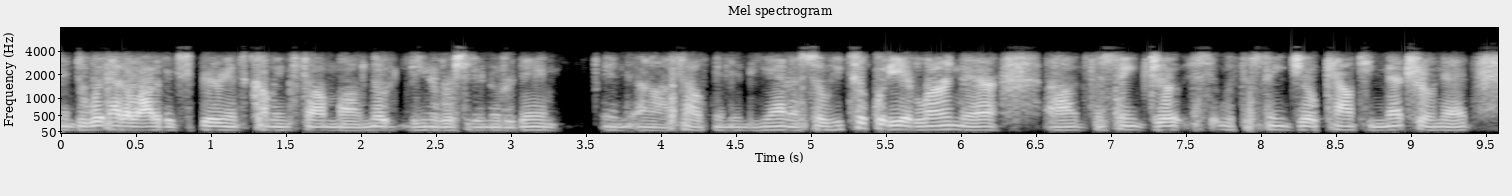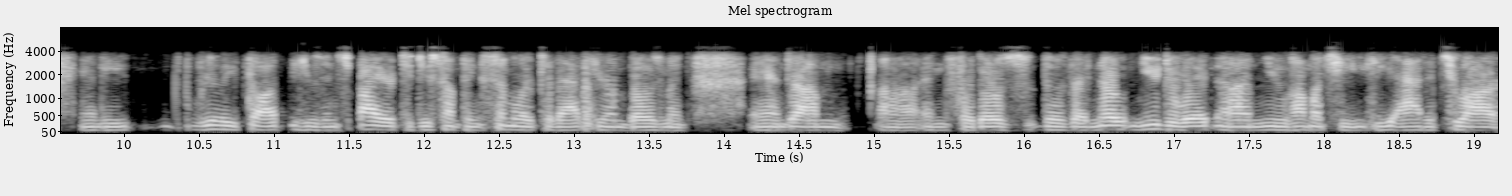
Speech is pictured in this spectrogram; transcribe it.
and DeWitt had a lot of experience coming from uh, the University of Notre Dame in uh, South Bend, Indiana. So he took what he had learned there, uh, the St. Joe, with the St. Joe County MetroNet, and he really thought he was inspired to do something similar to that here in Bozeman. And um, uh, and for those those that know knew DeWitt uh, knew how much he, he added to our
